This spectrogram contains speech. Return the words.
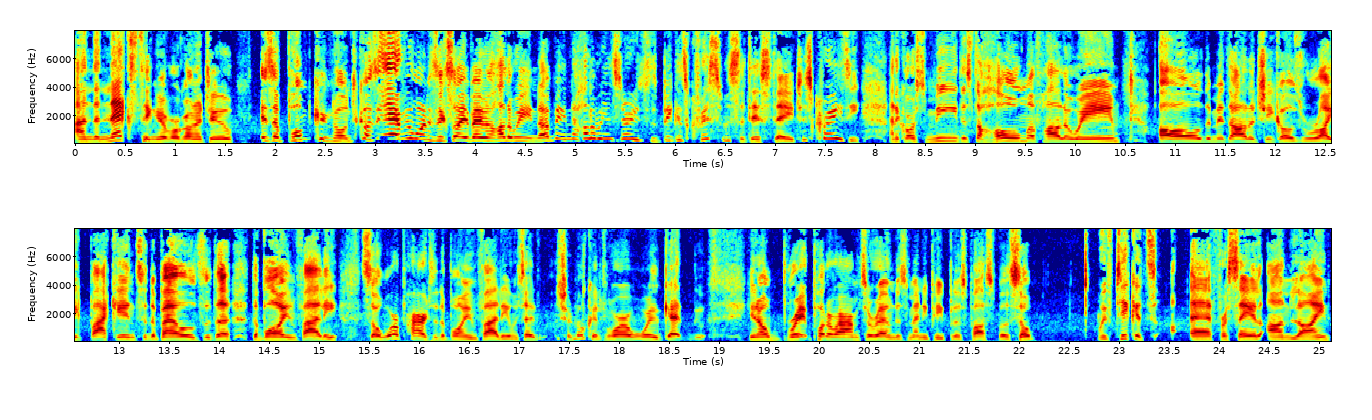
And the next thing that we're going to do is a pumpkin hunt because everyone is excited about Halloween. I mean, Halloween's nearly as big as Christmas at this stage. It's crazy. And of course, Meath is the home of Halloween. All the mythology goes right back into the bowels of the, the Boyne Valley. So we're part of the Boyne Valley and we said, sure, look, at where we'll get, you know, put our arms around as many people as possible. So We've tickets uh, for sale online.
